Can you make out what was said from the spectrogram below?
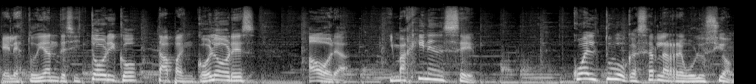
el Estudiantes histórico, tapa en colores. Ahora, imagínense cuál tuvo que hacer la revolución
